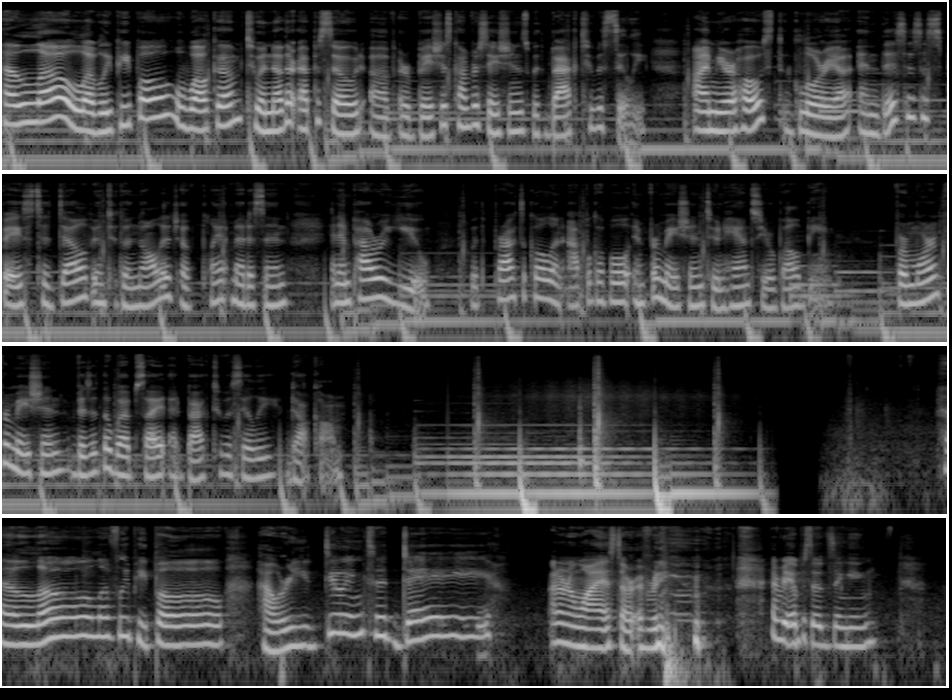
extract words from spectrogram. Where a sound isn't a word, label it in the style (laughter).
Hello, lovely people. Welcome to another episode of Herbaceous Conversations with Back to a Silly. I'm your host, Gloria, and this is a space to delve into the knowledge of plant medicine and empower you with practical and applicable information to enhance your well being. For more information, visit the website at backtoasilly.com. Hello, lovely people. How are you doing today? I don't know why I start every (laughs) every episode singing.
